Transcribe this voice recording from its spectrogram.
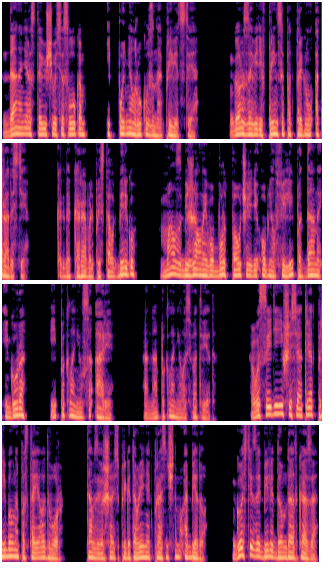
Дана, не расстающегося с луком, и поднял руку в знак приветствия. Гор, завидев принца, подпрыгнул от радости. Когда корабль пристал к берегу, Мал сбежал на его борт, по очереди обнял Филиппа, Дана и Гора и поклонился Ари. Она поклонилась в ответ. Воссоединившийся отряд прибыл на постоялый двор. Там завершались приготовления к праздничному обеду. Гости забили дом до отказа.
